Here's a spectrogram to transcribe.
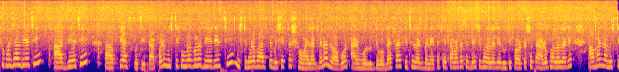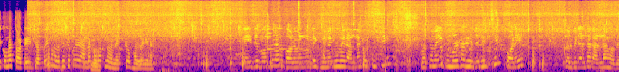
শুকনো ঝাল দিয়েছি আর দিয়েছি পেঁয়াজ কুচি। তারপরে মিষ্টি কুমড়োগুলো দিয়ে দিয়েছি মিষ্টি কুমড়ো ভাজতে বেশি একটা সময় লাগবে না লবণ আর হলুদ দেবো। ব্যাস আর কিছু লাগবে না। এটা খেতে আমার কাছে বেশি ভালো লাগে রুটি পরোটার সাথে আরও ভালো লাগে। আমার না মিষ্টি কুমড়োর তরকারি যতই ভালো কিছু করে রান্না করুক না একটুও ভালো লাগে না। এই যে বন্ধুরা গরমের মধ্যে ঘেমে ঘেমে রান্না করতেছি। প্রথমেই কুমড়োটা ভেজে নিচ্ছি পরে চর্বি ডালটা রান্না হবে।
